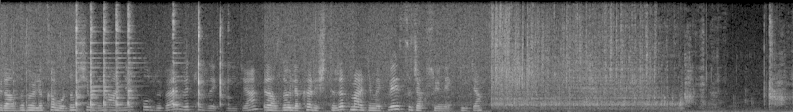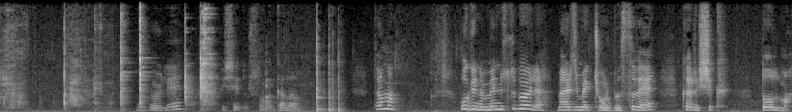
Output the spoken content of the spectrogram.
Biraz da böyle kavurdum. Şimdi nane, pul biber ve tuz ekleyeceğim. Biraz da öyle karıştırıp mercimek ve sıcak suyunu ekleyeceğim. Bu böyle pişe dursun bakalım. Tamam. Bugünün menüsü böyle. Mercimek çorbası ve karışık dolma.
